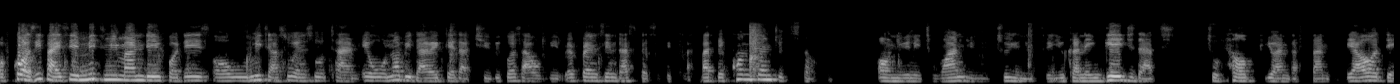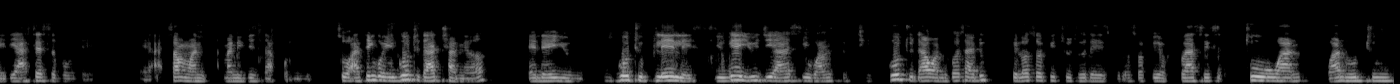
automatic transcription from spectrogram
Of course, if I say meet me Monday for this or we'll meet at so and so time, it will not be directed at you because I will be referencing that specific class. But the content itself on unit one, unit two, unit three, you can engage that to help you understand. They are all there, they are accessible there. Yeah, someone manages that for you. So I think when you go to that channel and then you go to playlist, you get UGRC 150. Go to that one because I do philosophy too. So there's philosophy of classics 201, 102,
